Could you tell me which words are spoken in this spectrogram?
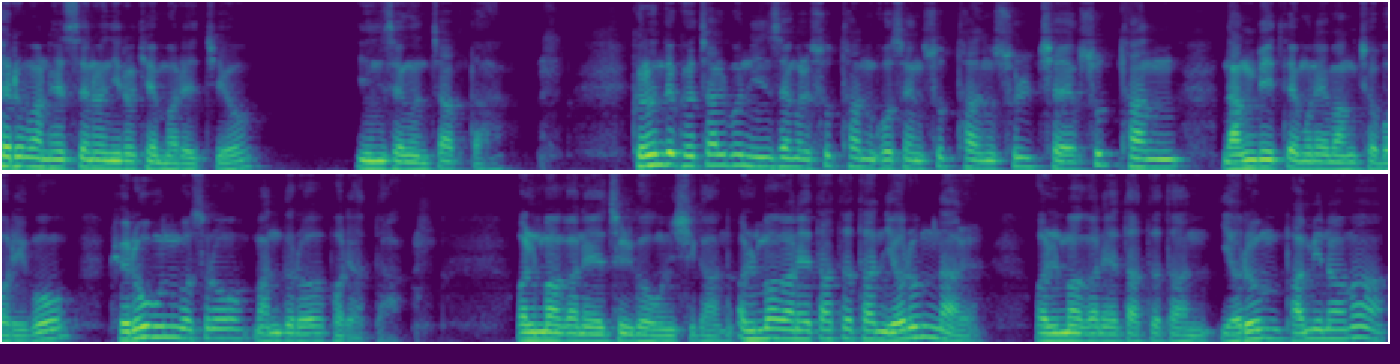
헤르만 헤세는 이렇게 말했지요. 인생은 짧다. 그런데 그 짧은 인생을 숱한 고생, 숱한 술책, 숱한 낭비 때문에 망쳐버리고 괴로운 것으로 만들어 버렸다. 얼마간의 즐거운 시간, 얼마간의 따뜻한 여름날, 얼마간의 따뜻한 여름밤이나마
